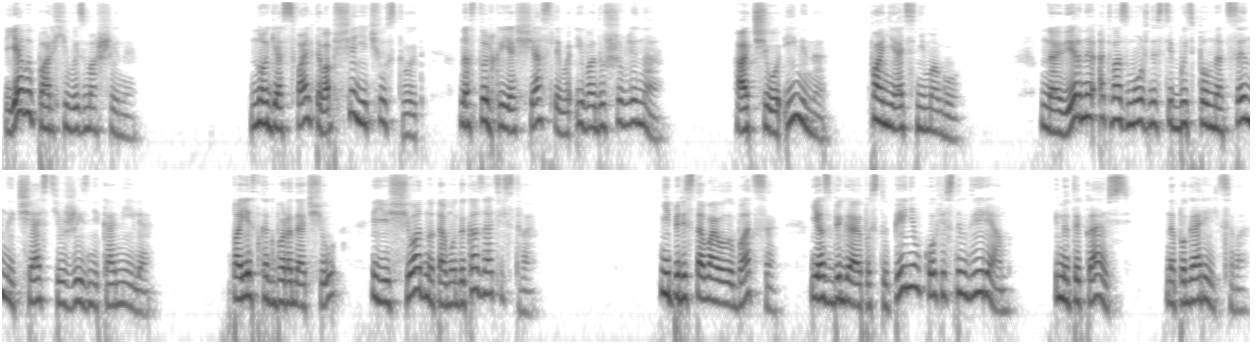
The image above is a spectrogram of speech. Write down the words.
я выпархиваю из машины. Ноги асфальта вообще не чувствуют, настолько я счастлива и воодушевлена. А чего именно, понять не могу. Наверное, от возможности быть полноценной частью жизни Камиля. Поездка к Бородачу – еще одно тому доказательство. Не переставая улыбаться, я сбегаю по ступеням к офисным дверям и натыкаюсь на Погорельцева.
